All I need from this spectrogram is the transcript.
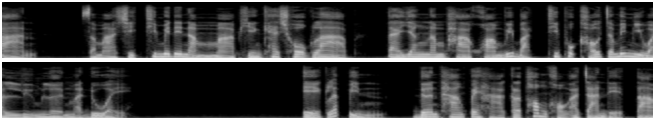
บ้าน สมาชิกที่ไม่ได้นำมาเพียงแค่โชคลาภแต่ยังนำพาความวิบัติที่พวกเขาจะไม่มีวันลืมเลินมาด้วย เอกและปิ่น เดินทางไปหากระท่อมของอาจารย์เดชตาม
